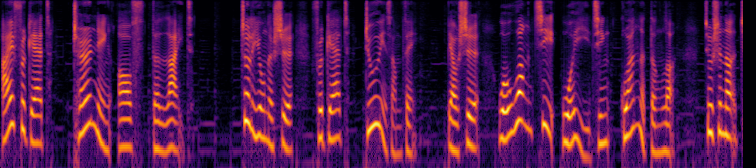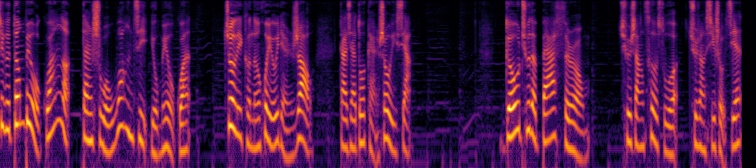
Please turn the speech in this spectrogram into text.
，I forget turning off the light，这里用的是 forget doing something，表示我忘记我已经关了灯了，就是呢这个灯被我关了，但是我忘记有没有关。这里可能会有一点绕，大家多感受一下。Go to the bathroom，去上厕所，去上洗手间。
